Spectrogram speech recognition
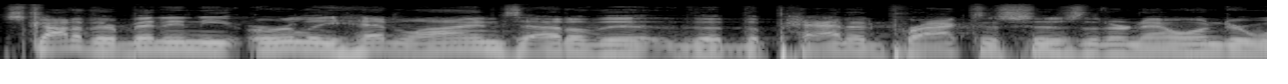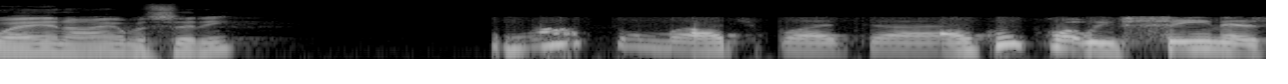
Scott, have there been any early headlines out of the, the, the padded practices that are now underway in Iowa City? Not so much, but uh, I think what we've seen is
